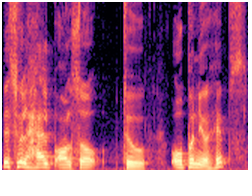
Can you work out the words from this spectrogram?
This will help also to open your hips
